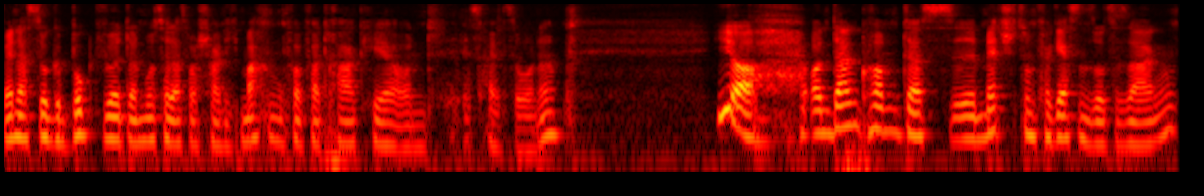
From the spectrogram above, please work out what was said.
wenn das so gebuckt wird, dann muss er das wahrscheinlich machen vom Vertrag her und ist halt so, ne? Ja, und dann kommt das äh, Match zum Vergessen sozusagen.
